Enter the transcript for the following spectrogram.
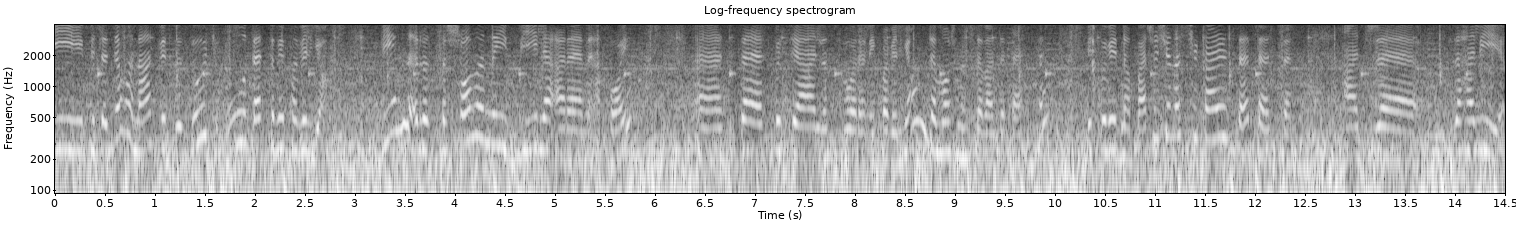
і після цього нас відвезуть у тестовий павільйон. Він розташований біля арени Ахой. Е, Це спеціально створений павільйон, де можна здавати тести. Відповідно, перше, що нас чекає, це тести. Адже взагалі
